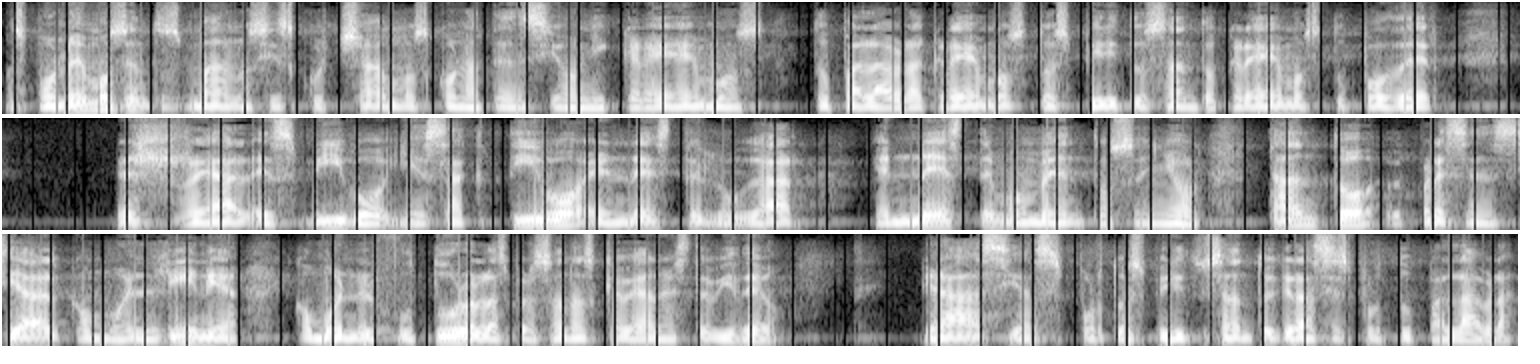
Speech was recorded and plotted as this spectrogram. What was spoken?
Nos ponemos en tus manos y escuchamos con atención y creemos tu palabra, creemos tu Espíritu Santo, creemos tu poder. Es real, es vivo y es activo en este lugar, en este momento, Señor, tanto presencial como en línea, como en el futuro las personas que vean este video. Gracias por tu Espíritu Santo y gracias por tu palabra.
